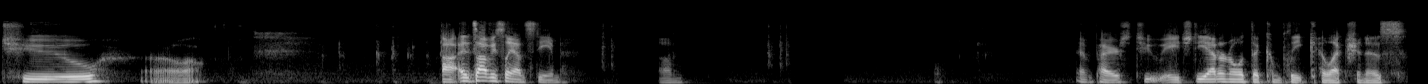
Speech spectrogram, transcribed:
two. Oh. Uh, it's obviously on Steam. Um, Empires 2 HD. I don't know what the complete collection is.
